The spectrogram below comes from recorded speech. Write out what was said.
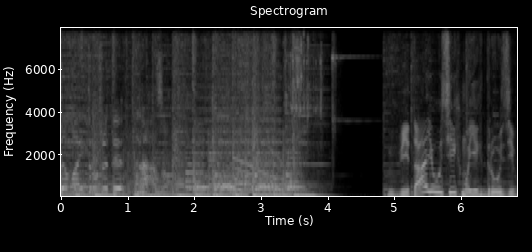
Давай дружити разом. Вітаю усіх моїх друзів!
